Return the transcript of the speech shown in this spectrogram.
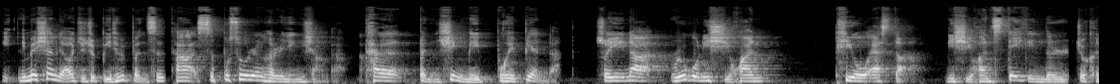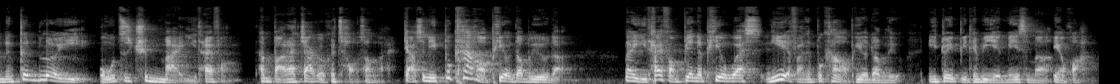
你你们先了解，就比特币本身它是不受任何人影响的，它的本性没不会变的。所以那如果你喜欢，POS 的，你喜欢 staking 的人就可能更乐意投资去买以太坊，他们把它价格会炒上来。假设你不看好 POW 的，那以太坊变得 POS，你也反正不看好 POW，你对比特币也没什么变化。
